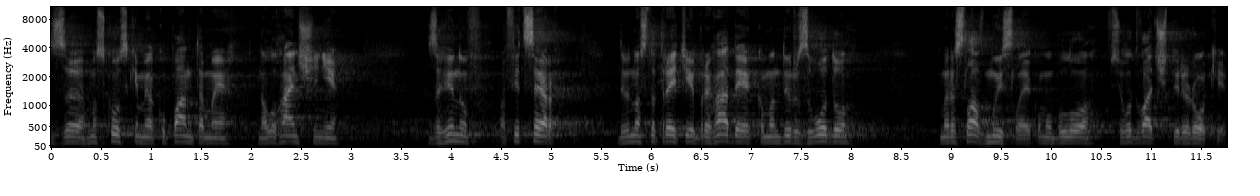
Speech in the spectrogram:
з московськими окупантами на Луганщині загинув офіцер 93-ї бригади, командир взводу Мирослав Мисла, якому було всього 24 роки.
